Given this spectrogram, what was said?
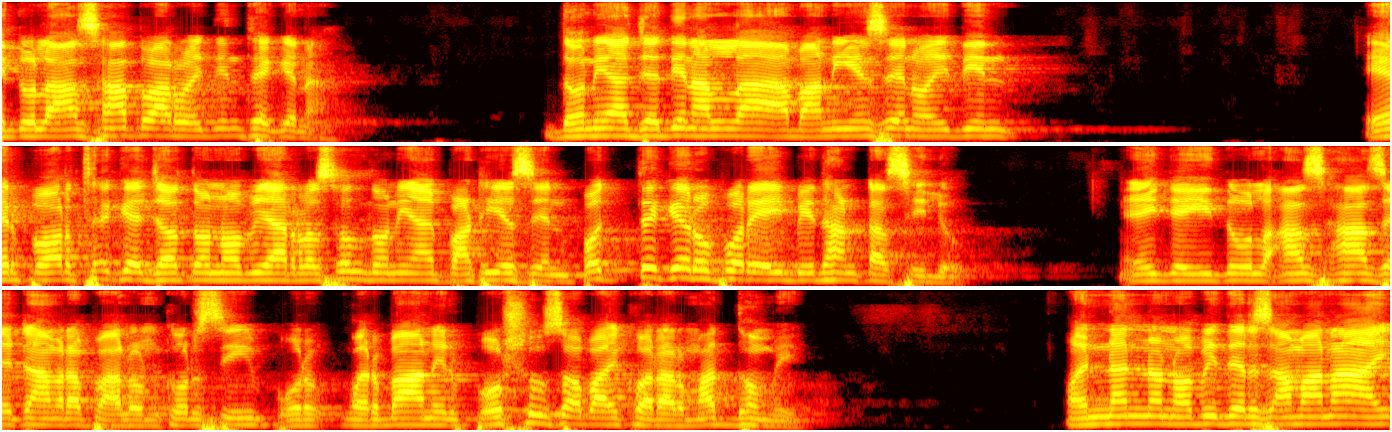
ঈদুল আজহা তো আর ওই দিন থেকে না। দুনিয়া যেদিন আল্লাহ বানিয়েছেন ওই দিন। এরপর থেকে যত নবী আর রসুল দুনিয়ায় পাঠিয়েছেন, প্রত্যেকের ওপরে এই বিধানটা ছিল। এই যে ঈদুল আজহা যেটা আমরা পালন করছি কোরবানির পশু সবাই করার মাধ্যমে। অন্যান্য নবীদের জামানায়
